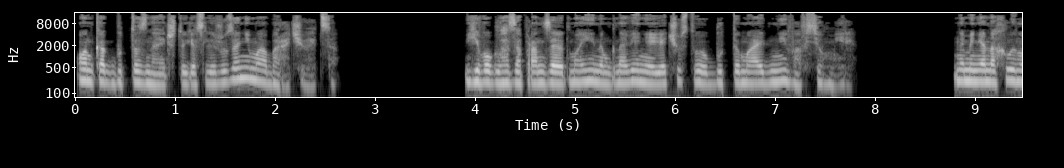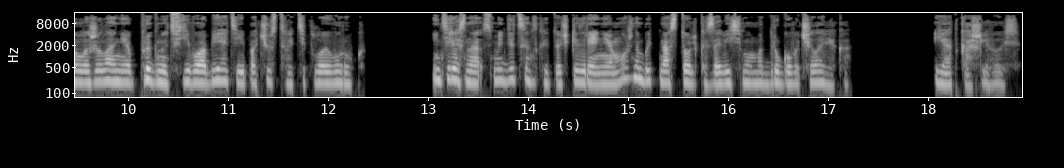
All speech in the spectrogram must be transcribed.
Он как будто знает, что я слежу за ним и оборачивается. Его глаза пронзают мои, на мгновение я чувствую, будто мы одни во всем мире. На меня нахлынуло желание прыгнуть в его объятия и почувствовать тепло его рук. Интересно, с медицинской точки зрения можно быть настолько зависимым от другого человека? Я откашливаюсь.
